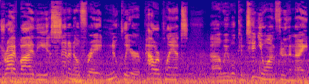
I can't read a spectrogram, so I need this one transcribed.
drive by the San Onofre nuclear power plant, uh, we will continue on through the night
